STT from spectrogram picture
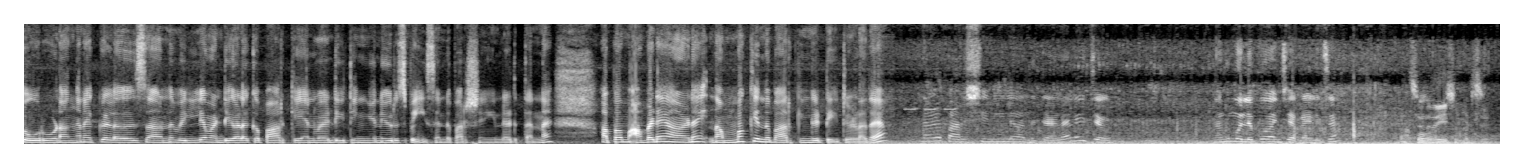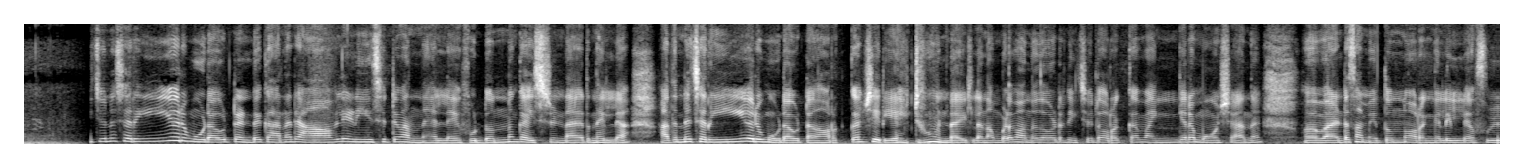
ചോറൂണ് അങ്ങനെയൊക്കെയുള്ള ദിവസമാണ് വലിയ വണ്ടികളൊക്കെ പാർക്ക് ചെയ്യാൻ വേണ്ടിയിട്ട് ഇങ്ങനെ ഒരു സ്പേസ് ഉണ്ട് പറശ്ശിനീന്റെ അടുത്ത് തന്നെ. അപ്പം അവിടെയാണ് നമുക്കിന്ന് പാർക്കിംഗ് കിട്ടിയിട്ടുള്ളത്. നമ്മൾ പറശ്ശിനിയിൽ വന്നിട്ടല്ല ലയിച്ചോ നമുക്ക് മുല്ലപ്പൂ വാങ്ങിച്ചു തരണേ ഇച്ചുവിന് ചെറിയൊരു മൂഡ് ഔട്ട് ഉണ്ട് കാരണം രാവിലെ എണീച്ചിട്ട് വന്നതല്ലേ. ഫുഡൊന്നും കഴിച്ചിട്ടുണ്ടായിരുന്നില്ല. അതിന്റെ ചെറിയൊരു മൂഡ് ഔട്ടാണ് ഉറക്കം ശരിയായിട്ടും ഉണ്ടായിട്ടില്ല. നമ്മൾ വന്നതോടെ നിച്ചുവിന്റെ ഉറക്കം ഭയങ്കര മോശമാണ്. വേണ്ട സമയത്തൊന്നും ഉറങ്ങലില്ല. ഫുൾ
